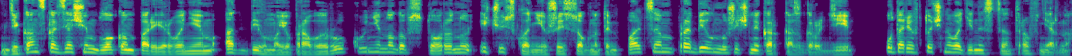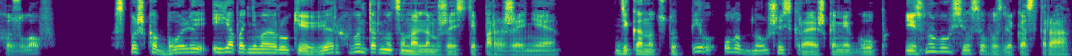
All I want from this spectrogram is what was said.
Декан скользящим блоком парированием отбил мою правую руку немного в сторону и, чуть склонившись согнутым пальцем, пробил мышечный каркас груди, ударив точно в один из центров нервных узлов. Вспышка боли, и я поднимаю руки вверх в интернациональном жесте поражения. Декан отступил, улыбнувшись краешками губ, и снова уселся возле костра.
